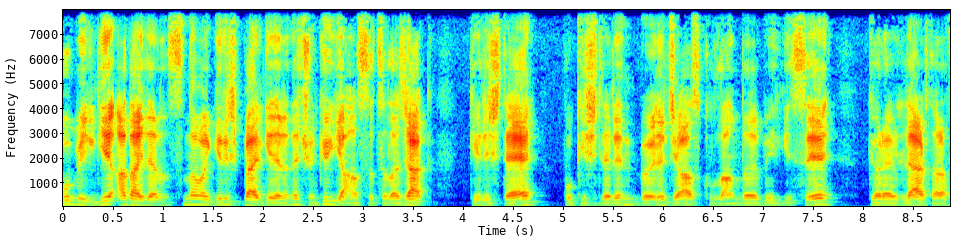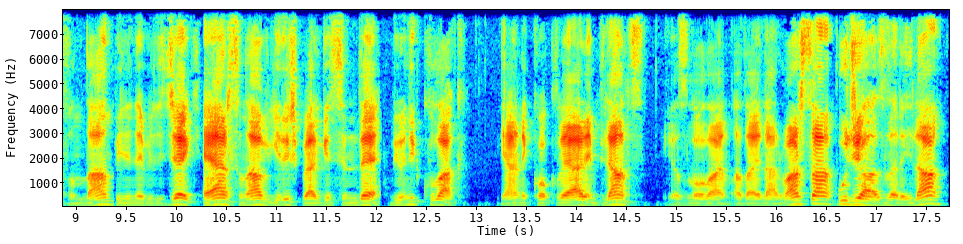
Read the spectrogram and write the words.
Bu bilgi adayların sınava giriş belgelerine çünkü yansıtılacak. Girişte bu kişilerin böyle cihaz kullandığı bilgisi görevliler tarafından bilinebilecek. Eğer sınav giriş belgesinde biyonik kulak yani cochlear implant yazılı olan adaylar varsa bu cihazlarıyla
